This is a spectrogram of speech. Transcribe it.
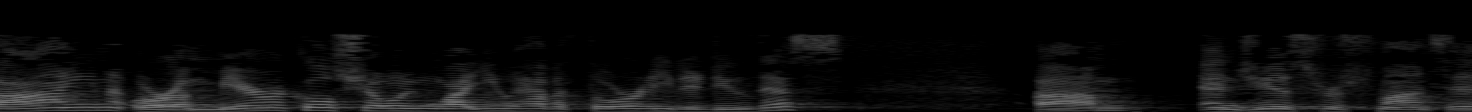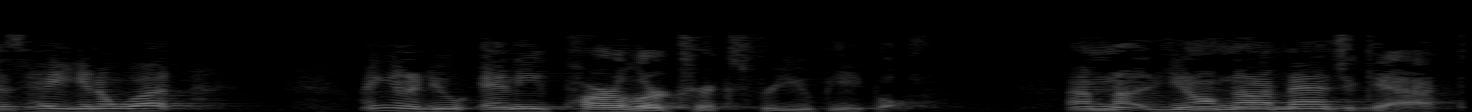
sign or a miracle showing why you have authority to do this? Um, and Jesus' response is, hey, you know what? I'm going to do any parlor tricks for you people. I'm not, you know, I'm not a magic act.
